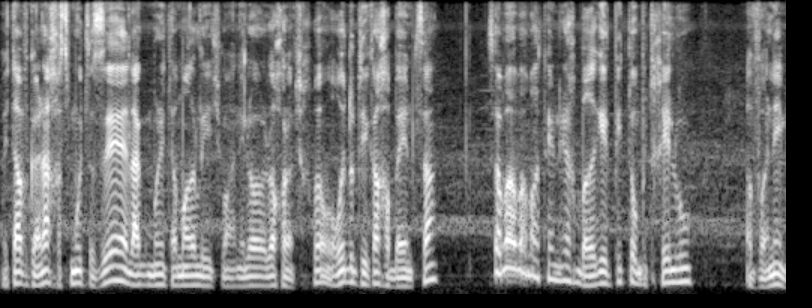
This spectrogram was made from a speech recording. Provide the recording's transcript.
הייתה הפגנה, חסמו את הזה, נהג מונית אמר לי, שמע, אני לא, לא יכול להמשיך, הוריד אותי ככה באמצע, סבבה, אמרתי, אני אלך ברגיל, פתאום התחילו אבנים.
